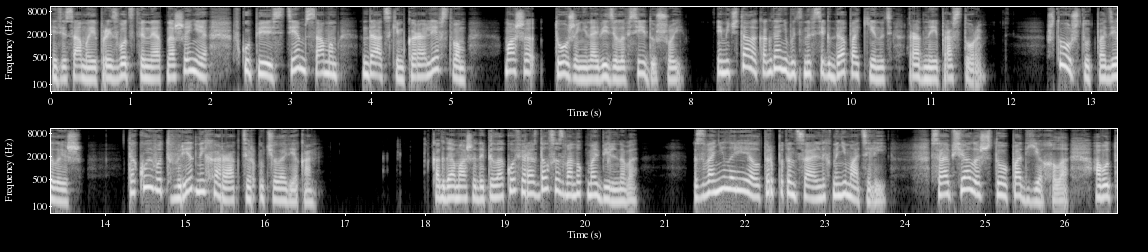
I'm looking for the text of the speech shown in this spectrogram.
Эти самые производственные отношения вкупе с тем самым датским королевством Маша тоже ненавидела всей душой и мечтала когда-нибудь навсегда покинуть родные просторы. Что уж тут поделаешь, такой вот вредный характер у человека. Когда Маша допила кофе, раздался звонок мобильного. Звонила риэлтор потенциальных нанимателей. Сообщала, что подъехала, а вот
